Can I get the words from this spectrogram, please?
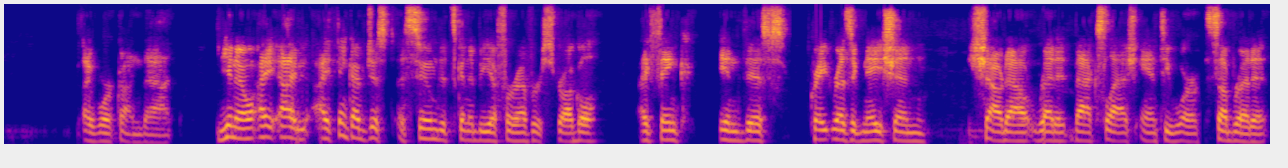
I work on that, you know, I, I, I think I've just assumed it's going to be a forever struggle. I think in this great resignation shout out Reddit backslash anti work subreddit,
